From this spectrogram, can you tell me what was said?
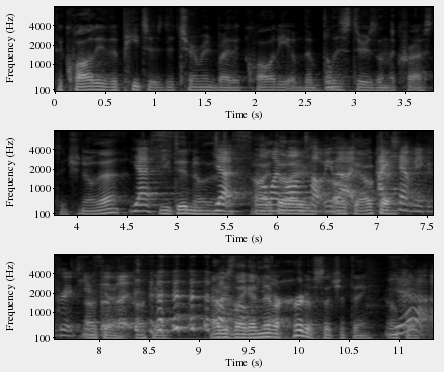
the quality of the pizza is determined by the quality of the blisters on the crust. Did you know that? Yes. You did know that. Yes. Oh, Well, I my mom I- taught me that. Okay. Okay. I can't make a great pizza, okay. but okay. I was like, I've never heard of such a thing. Okay. yeah.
